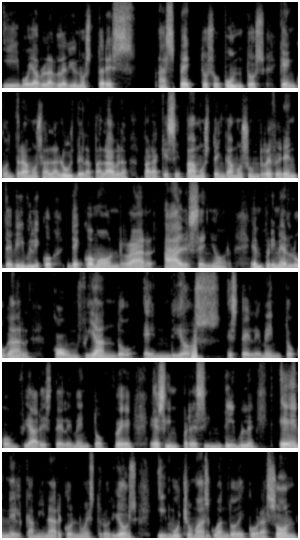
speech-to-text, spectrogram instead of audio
Y voy a hablarle de unos tres aspectos o puntos que encontramos a la luz de la palabra para que sepamos, tengamos un referente bíblico de cómo honrar al Señor. En primer lugar, confiando en Dios. Este elemento, confiar, este elemento fe, es imprescindible en el caminar con nuestro Dios y mucho más cuando de corazón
